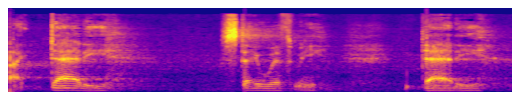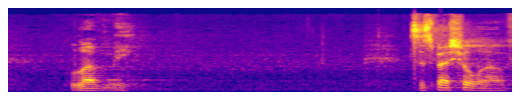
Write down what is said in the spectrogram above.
Like, Daddy, stay with me. Daddy, love me. It's a special love.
